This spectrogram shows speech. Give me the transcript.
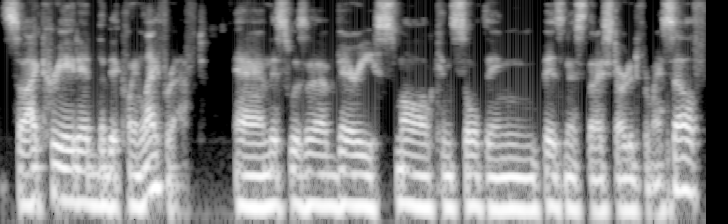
so I created the Bitcoin Life Raft. And this was a very small consulting business that I started for myself.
